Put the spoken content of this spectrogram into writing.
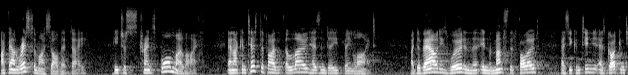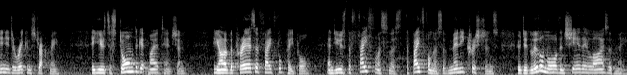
I found rest for my soul that day. He transformed my life, and I can testify that the load has indeed been light. I devoured His word in the, in the months that followed as, he continued, as God continued to reconstruct me. He used a storm to get my attention. He honoured the prayers of faithful people and used the faithfulness, the faithfulness of many Christians who did little more than share their lives with me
